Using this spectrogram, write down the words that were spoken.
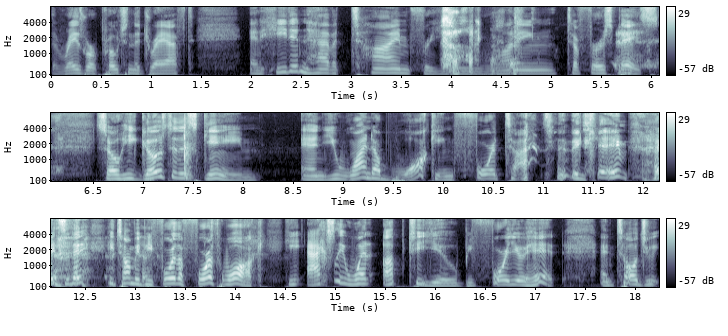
the Rays were approaching the draft, and he didn't have a time for you running to first base. So he goes to this game, and you wind up walking four times in the game. Right? So then he told me before the fourth walk, he actually went up to you before you hit and told you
